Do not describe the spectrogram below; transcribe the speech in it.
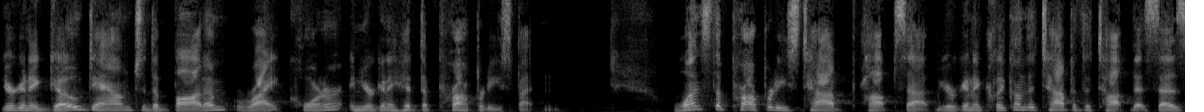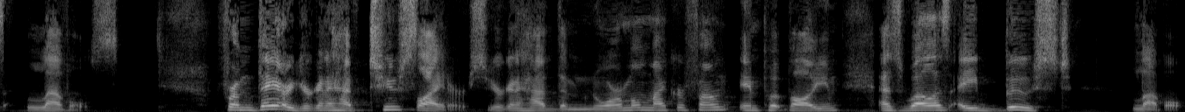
you're going to go down to the bottom right corner and you're going to hit the properties button. Once the properties tab pops up, you're going to click on the tab at the top that says levels. From there, you're going to have two sliders. You're going to have the normal microphone input volume as well as a boost level.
